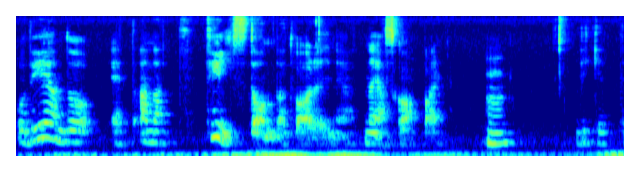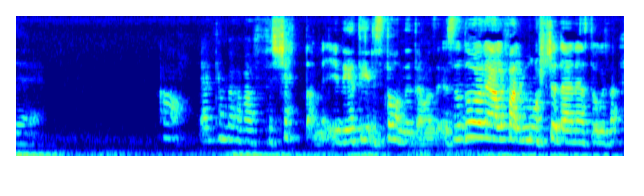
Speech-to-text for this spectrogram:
och det är ändå ett annat tillstånd att vara i när jag, när jag skapar. Mm. Vilket eh, ja, jag kan behöva försätta mig i det tillståndet. om man säger. Så då i alla fall i morse där när jag stod och så här,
